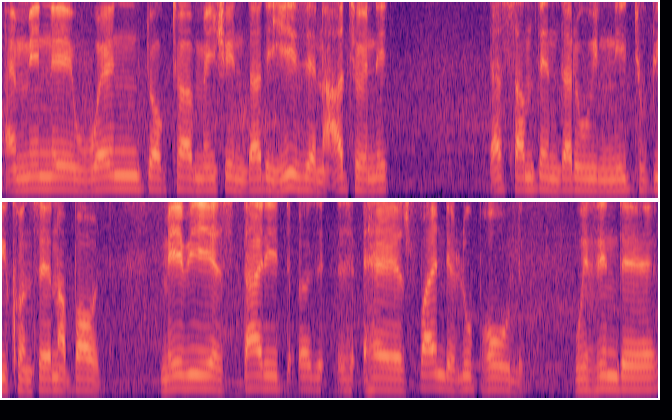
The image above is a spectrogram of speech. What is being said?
i mean uh, when doctor mentioned that he's an attorney that's something that we need to be concerned about. Maybe he has studied uh, has found a loophole within the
